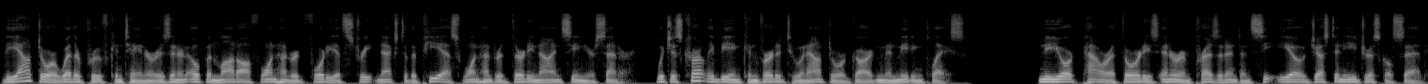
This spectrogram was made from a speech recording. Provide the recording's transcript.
The outdoor weatherproof container is in an open lot off 140th Street next to the PS 139 Senior Center, which is currently being converted to an outdoor garden and meeting place. New York Power Authority's interim president and CEO Justin E. Driscoll said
